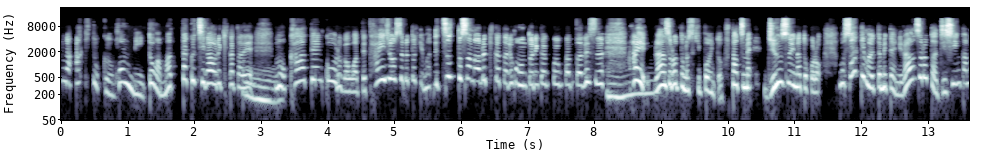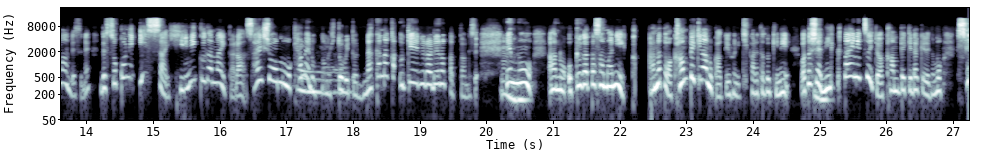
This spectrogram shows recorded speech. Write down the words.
味なアキト君本人とは全く違う歩き方で、もうカーテンコールが終わって退場する時までずっとその歩き方で本当にかっこよかったです。はい、ランスロットの好きポイント2つ目、純粋なところ。もうさっきも言ったみたいにランスロットは自信家なんですね。で、そこに一切皮肉がないから、最初はもうキャメロットの人々になかなか受け入れられなかったんです。でも、あの、奥方様に、あなたは完璧なのかっていうふうに聞かれたときに、私は肉体については完璧だけれども、精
